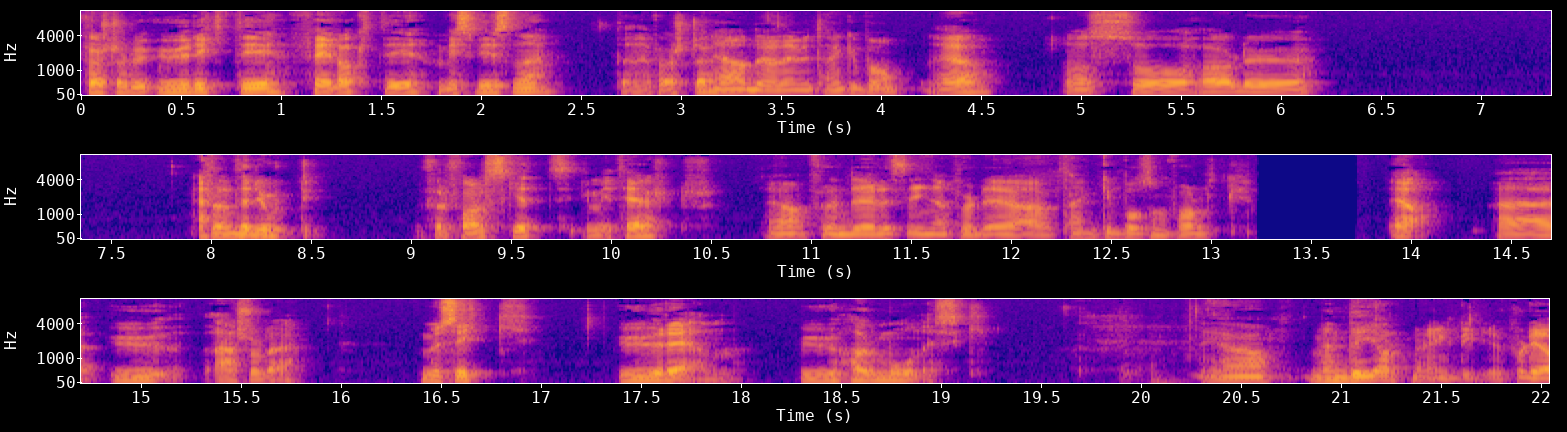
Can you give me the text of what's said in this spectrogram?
Først har du uriktig, feilaktig, misvisende. Den er første. Ja, det er jo det vi tenker på. Ja. Og så har du ettergjort, forfalsket, imitert. Ja, Fremdeles innenfor det jeg tenker på som folk. Ja. Uh, u, her står det musikk, uren, uharmonisk. Ja, men det hjalp meg egentlig ikke, fordi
